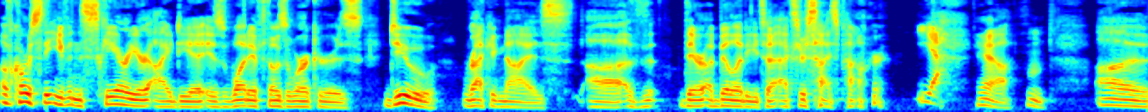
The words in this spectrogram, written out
Of course, the even scarier idea is what if those workers do recognize uh, th- their ability to exercise power? Yeah. Yeah. Hmm. Uh,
